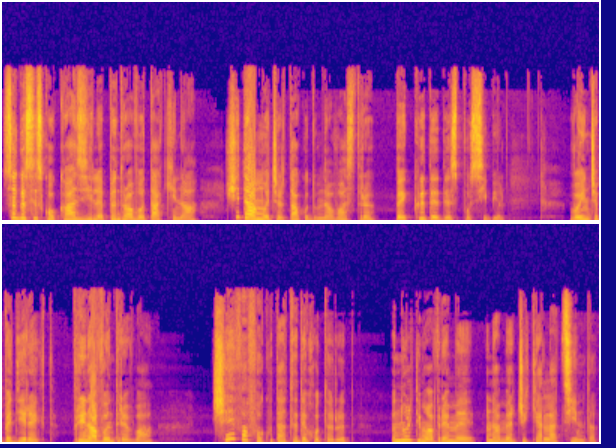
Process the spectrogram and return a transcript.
să găsesc ocaziile pentru a vă tachina și de a mă certa cu dumneavoastră pe cât de des posibil. Voi începe direct, prin a vă întreba ce v-a făcut atât de hotărât în ultima vreme în a merge chiar la țintă?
